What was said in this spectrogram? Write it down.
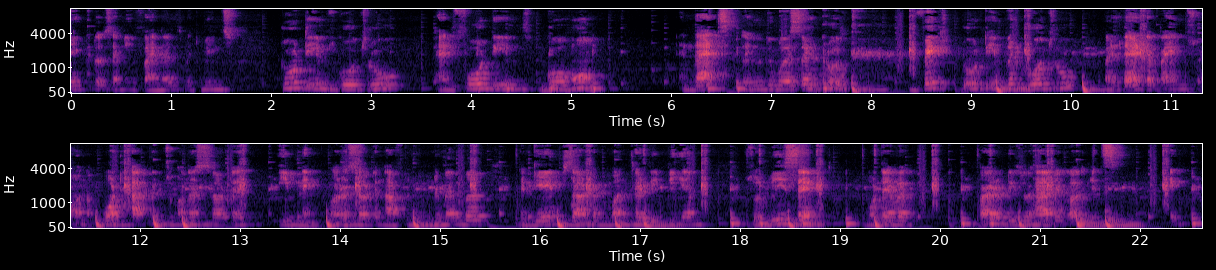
make the semi-finals, which means two teams go through and four teams go home. And that's the universal truth. Which two teams will go through? Well, that depends on what happens on a certain evening or a certain afternoon. Remember, the game starts at 1.30 p.m. So we said whatever priorities you have because it's it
